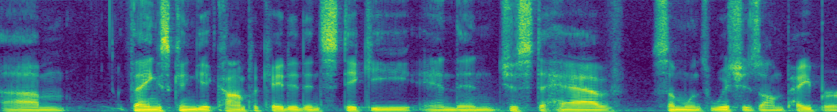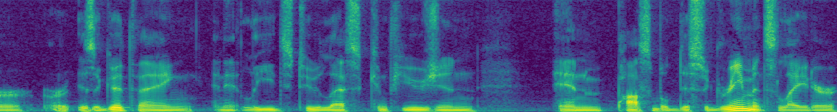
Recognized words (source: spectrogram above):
um, things can get complicated and sticky, and then just to have someone's wishes on paper is a good thing, and it leads to less confusion and possible disagreements later.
